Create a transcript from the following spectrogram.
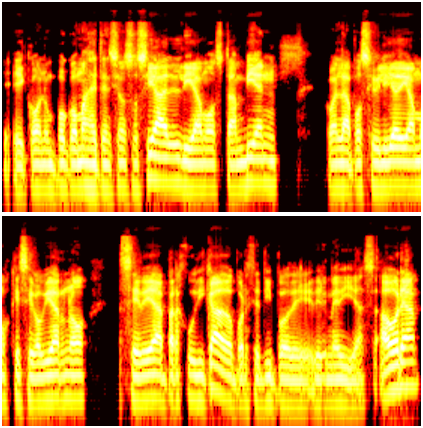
eh, con un poco más de tensión social, digamos, también con la posibilidad, digamos, que ese gobierno se vea perjudicado por este tipo de medidas. Ahora,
